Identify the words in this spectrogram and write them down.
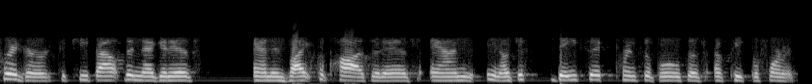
trigger to keep out the negative and invite the positive and, you know, just basic principles of, of peak performance.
